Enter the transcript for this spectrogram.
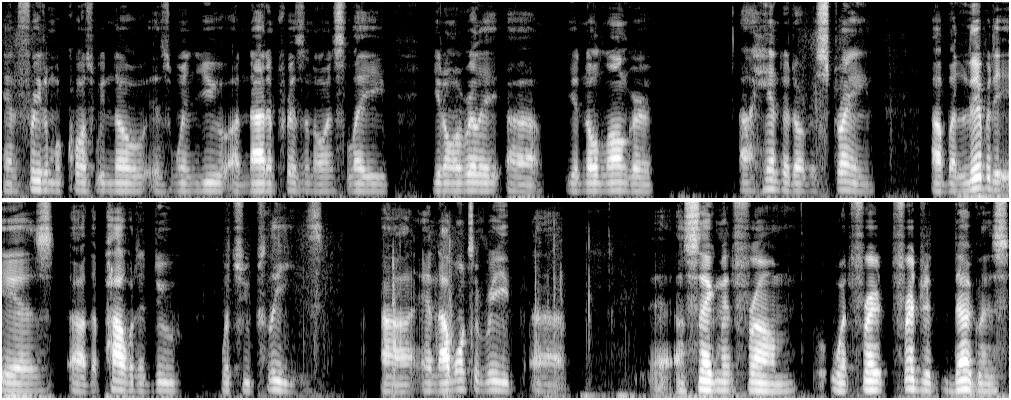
And freedom, of course, we know is when you are not in prison or enslaved. You don't really, uh, you're no longer uh, hindered or restrained. Uh, but liberty is uh, the power to do what you please. Uh, and I want to read a segment from what Fred, Frederick Douglass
